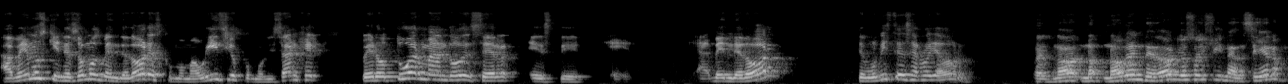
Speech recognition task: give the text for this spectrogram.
habemos quienes somos vendedores, como Mauricio, como Luis Ángel, pero tú, Armando, de ser este, eh, vendedor, te volviste desarrollador. Pues no, no, no vendedor, yo soy financiero.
